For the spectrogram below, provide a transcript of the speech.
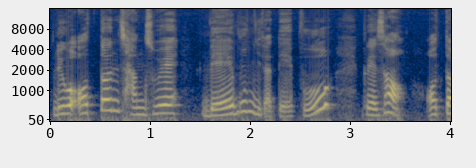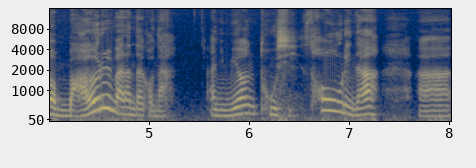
그리고 어떤 장소의 내부입니다. 내부. 그래서 어떤 마을을 말한다거나 아니면 도시, 서울이나 아,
